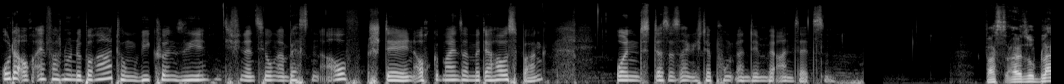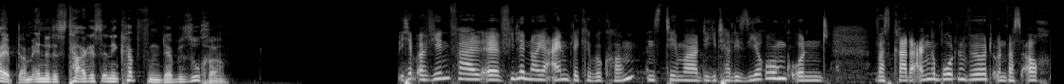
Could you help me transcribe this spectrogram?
oder auch einfach nur eine Beratung. Wie können Sie die Finanzierung am besten aufstellen, auch gemeinsam mit der Hausbank? Und das ist eigentlich der Punkt, an dem wir ansetzen. Was also bleibt am Ende des Tages in den Köpfen der Besucher? Ich habe auf jeden Fall äh, viele neue Einblicke bekommen ins Thema Digitalisierung und was gerade angeboten wird und was auch,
